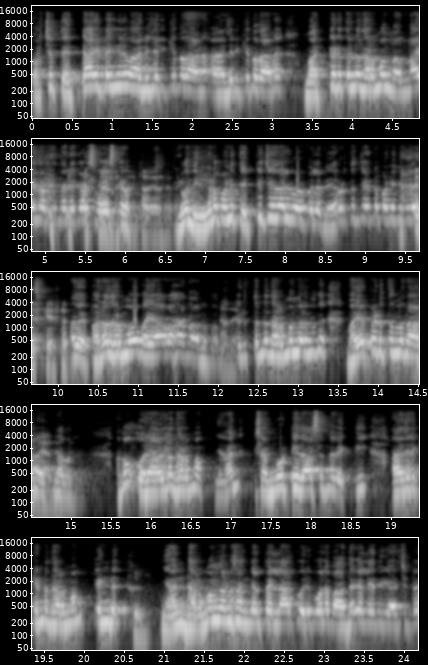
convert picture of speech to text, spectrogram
കുറച്ച് തെറ്റായിട്ടെങ്കിലും അനുചരിക്കുന്നതാണ് ആചരിക്കുന്നതാണ്. മറ്റൊരുത്തന്റെ ധർമ്മം നന്നായി നടത്തുന്നതിനേക്കാൾ ശ്രേയസ്കരം. നിങ്ങൾ നിങ്ങളുടെ പണി തെറ്റ് ചെയ്താലും കുഴപ്പമില്ല. വേറൊരുത്തൻ ചെയ്യേണ്ട പണി നിങ്ങൾ അതെ പരധർമ്മവും പരധർമ്മോ ഭയാവഹ എന്ന് പറഞ്ഞപ്പോ മറ്റൊരുത്തന്റെ ധർമ്മം എന്ന് പറയുന്നത് ഭയപ്പെടുത്തുന്നതാണ് എന്നാ പറയുന്നത് അപ്പോൾ ഒരാളുടെ ധർമ്മം ഞാൻ ശങ്കുട്ടി ദാസ് എന്ന വ്യക്തി ആചരിക്കേണ്ട ധർമ്മം ഉണ്ട്. ഞാൻ ധർമ്മം എന്നുള്ള സങ്കല്പം എല്ലാവർക്കും ഒരുപോലെ ബാധകല്ലേ എന്ന് വിചാരിച്ചിട്ട്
